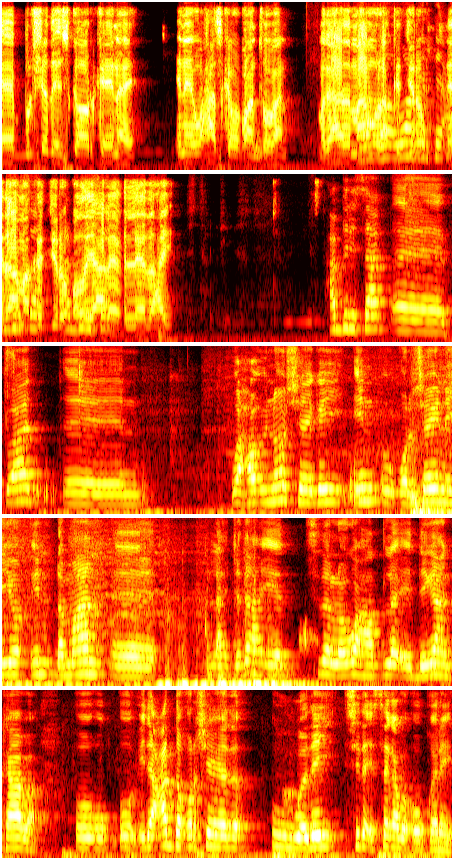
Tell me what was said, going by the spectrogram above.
ee bulshada iska horkeenaya inay waxaas ka waantoobaan. Magaalada maamula ka jiro nidaama ka jiro odayaal ay leedahay. Cabdirisaaq fuaad waxa uu inoo sheegay in uu qorsheynayo in dhammaan lahjadaha iyo sida looga hadlo ee deegaankaaba uu idaacadda qorshaheeda uu waday sida isagaba uu qiray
